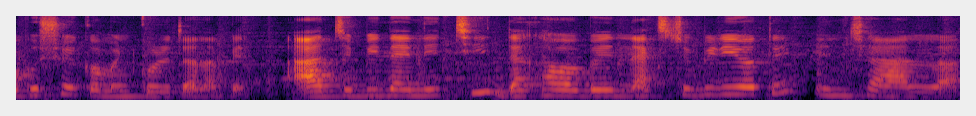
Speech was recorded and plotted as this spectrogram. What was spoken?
অবশ্যই কমেন্ট করে জানাবেন। আজ বিদায় নিচ্ছি, দেখা হবে নেক্সট ভিডিওতে ইনশাআল্লাহ।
